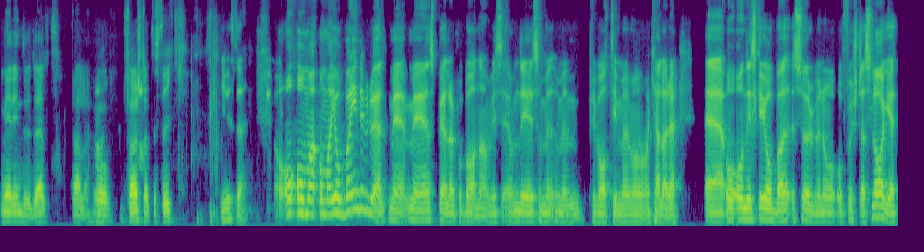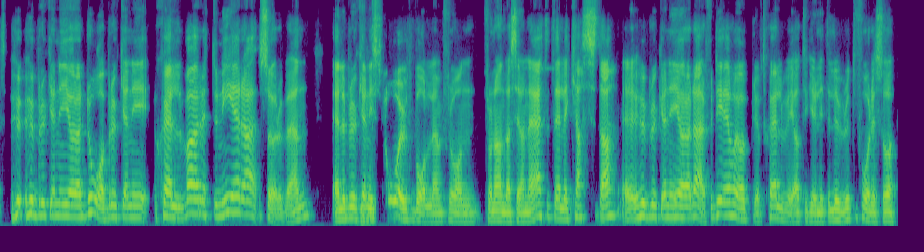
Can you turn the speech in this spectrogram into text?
mer individuellt för alla ja. och för statistik. Just det. Om man, om man jobbar individuellt med, med en spelare på banan, om det är som, som en privattimme, vad man kallar det, Eh, och, och, ni ska jobba serven och, och första slaget. Hur, hur, brukar ni göra då? Brukar ni själva returnera serven? Eller brukar mm. ni slå ut bollen från, från andra sidan nätet eller kasta? Eh, hur brukar ni göra där? För det har jag upplevt själv. Jag tycker det är lite lurigt att få det så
